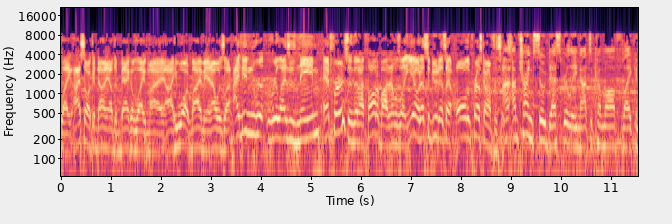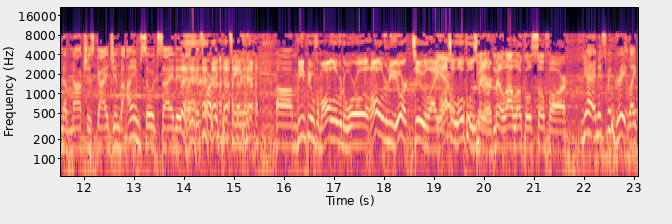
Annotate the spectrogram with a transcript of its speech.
like I saw Kidani out the back of like my eye. He walked by me, and I was like, I didn't re- realize his name at first, and then I thought about it, and I was like, Yo, that's the dude that's at all the press conferences. I- am trying so desperately not to come off like an obnoxious guy, Jim, but I am so excited. Like it's hard to contain it. Um, Meeting people from all over the world, all over New York too. Like yeah, lots of locals met here. Met a lot of locals so far. Yeah, and it's been great. Like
